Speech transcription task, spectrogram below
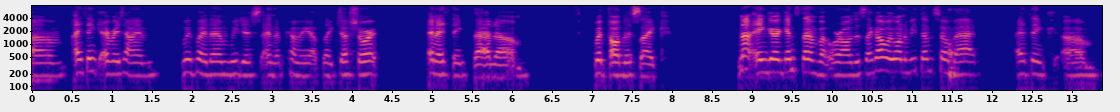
Um, I think every time we play them, we just end up coming up like just short. And I think that um, with all this like not anger against them, but we're all just like, oh, we want to beat them so bad. I think um,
